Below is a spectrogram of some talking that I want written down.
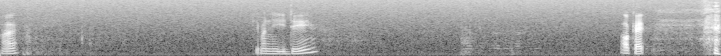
Mal. Jemand eine Idee? Okay.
